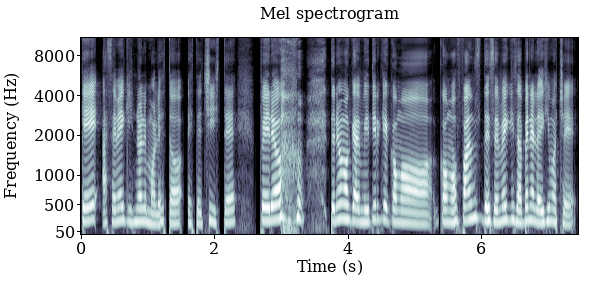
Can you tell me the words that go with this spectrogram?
que a CMX no le molestó este chiste, pero tenemos que admitir que como, como fans de CMX apenas lo dijimos, che,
